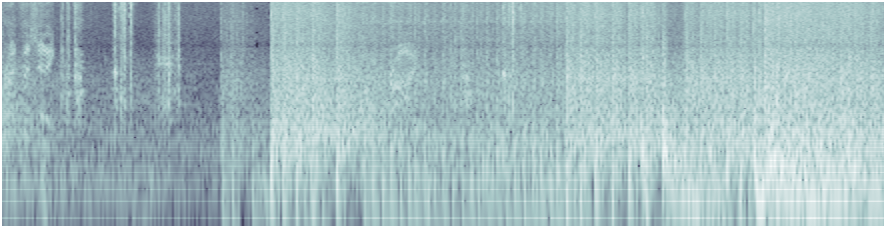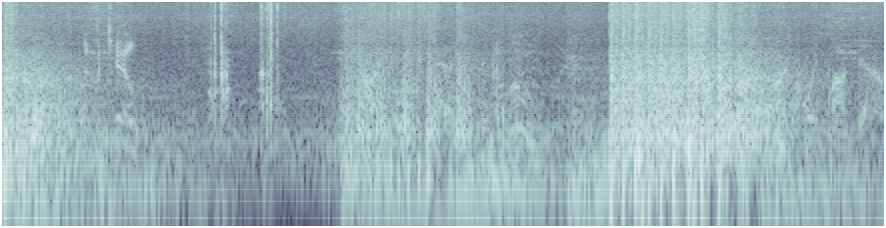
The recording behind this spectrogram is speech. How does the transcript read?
Transitioning! Right! That's a kill! Hardpoint contested. Hardpoint locked down.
